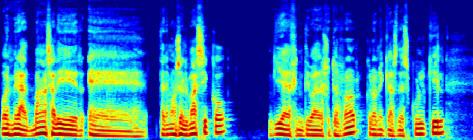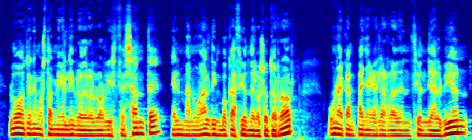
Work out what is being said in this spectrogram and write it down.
Pues mirad, van a salir, eh, tenemos el básico, guía definitiva de su terror, crónicas de Skullkill, luego tenemos también el libro del horror incesante, el manual de invocación del oso terror, una campaña que es la redención de Albion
